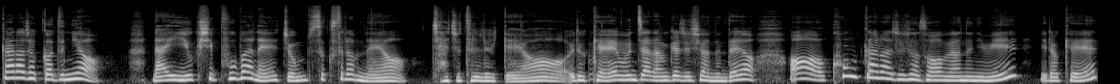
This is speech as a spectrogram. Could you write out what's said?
깔아줬거든요. 나이 60 후반에 좀 쑥스럽네요. 자주 들릴게요. 이렇게 문자 남겨주셨는데요. 어, 콩 깔아주셔서 며느님이 이렇게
